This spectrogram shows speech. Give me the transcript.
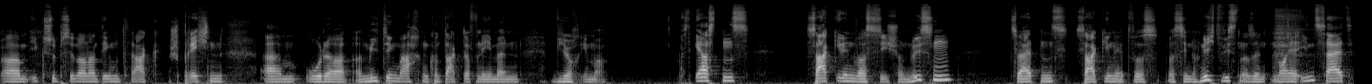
ähm, XY an dem Tag sprechen ähm, oder ein Meeting machen, Kontakt aufnehmen, wie auch immer. Erstens, sag ihnen, was sie schon wissen. Zweitens, sag ihnen etwas, was sie noch nicht wissen, also ein neuer Insight.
